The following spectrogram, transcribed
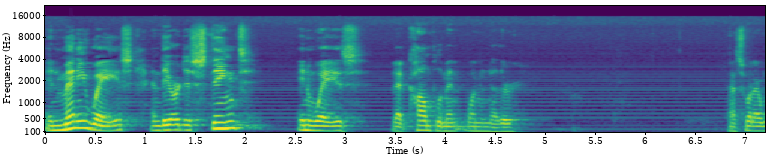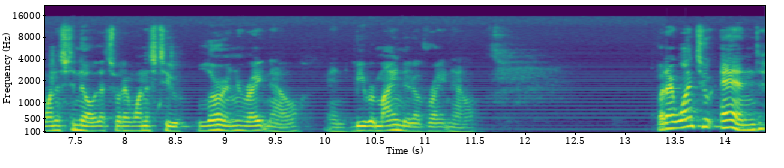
in many ways, and they are distinct in ways that complement one another. That's what I want us to know. That's what I want us to learn right now and be reminded of right now. But I want to end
